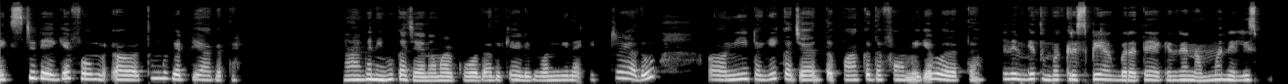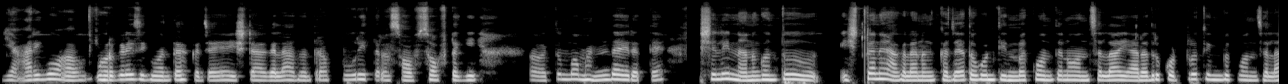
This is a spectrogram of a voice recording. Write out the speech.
ನೆಕ್ಸ್ಟ್ ಡೇಗೆ ಫೋಮ್ ತುಂಬ ಗಟ್ಟಿ ಆಗುತ್ತೆ. ಆಗ ನೀವು ಕಜಾಯನ ಮಾಡ್ಕೋಬೋದು. ಅದಕ್ಕೆ ಹೇಳಿದ್ದು ಒಂದಿನ ಇಟ್ಟರೆ ಅದು ನೀಟಾಗಿ ಕಜ್ಜಾಯದ ಪಾಕದ ಫಾರ್ಮ್ಗೆ ಬರುತ್ತೆ. ನಿಮಗೆ ತುಂಬಾ ಕ್ರಿಸ್ಪಿ ಆಗಿ ಬರುತ್ತೆ, ಯಾಕಂದ್ರೆ ನಮ್ಮ ಮನೇಲಿ ಯಾರಿಗೂ ಹೊರಗಡೆ ಸಿಗುವಂತ ಕಜ್ಜಾಯ ಇಷ್ಟ ಆಗಲ್ಲ. ಅದೊಂಥರ ಪೂರಿ ತರ ಸಾಫ್ಟ್ ಸಾಫ್ಟ್ ಆಗಿ ತುಂಬಾ ಮಂದ ಇರುತ್ತೆ. ಸ್ಪೆಷಲಿ ನನಗಂತೂ ಇಷ್ಟನೇ ಆಗಲ್ಲ. ನಂಗೆ ಕಜ್ಜಾಯ ತಗೊಂಡ್ ತಿನ್ಬೇಕು ಅಂತನೂ ಅನ್ಸಲ್ಲ ಯಾರಾದ್ರೂ ಕೊಟ್ರು ತಿನ್ಬೇಕು ಅನ್ಸಲ್ಲ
